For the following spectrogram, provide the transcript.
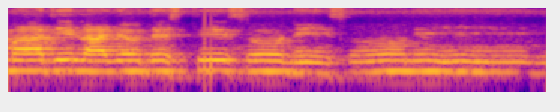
माझी लाजव दिसते सोनी सोनी.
